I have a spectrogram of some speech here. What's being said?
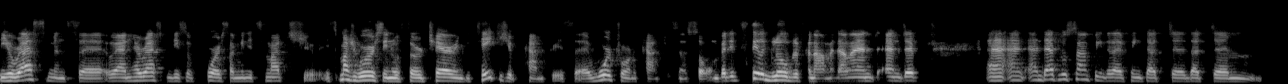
the harassments uh, and harassment is of course i mean it's much it's much worse in authoritarian dictatorship countries uh, war torn countries and so on but it's still a global phenomenon. And and uh, and and that was something that i think that uh, that um,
